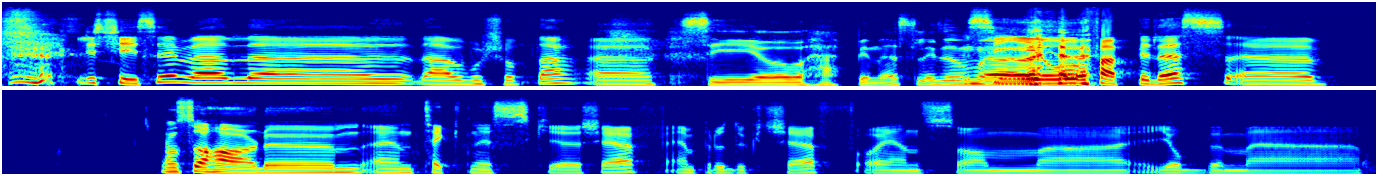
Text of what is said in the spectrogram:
Litt cheesy, men uh, det er jo morsomt, da. Uh, CEO happiness, liksom. CEO Happiness. eh, og så har du en teknisk eh, sjef, en produktsjef og en som uh, jobber med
